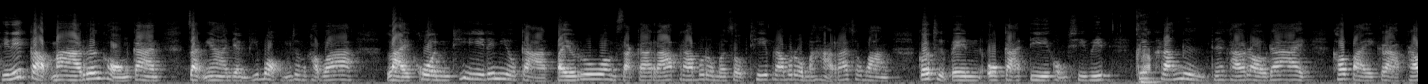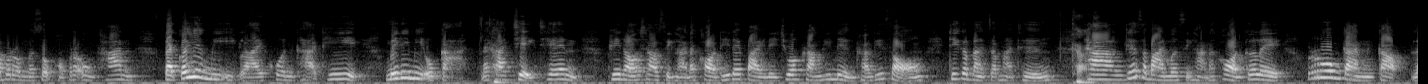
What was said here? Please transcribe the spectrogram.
ทีนี้กลับมาเรื่องของการจัดงานอย่างที่บอกคุณผู้ชมครับว่า หลายคนที่ได้มีโอกาสไปร่วมสักการะพระบรมศพที่พระบรมมหาราชวัง ก็ถือเป็นโอกาสดีของชีวิตที่ครับครั้งหนึ่งนะคะเราได้เข้าไปกราบพระบรมศพของพระองค์ท่าน แต่ก็ยังมีอีกหลายคนค่ะที่ไม่ได้มีโอกาสนะครัคะบเชกเช่น พี่น้องชาวสิงหานครที่ได้ไปในช่วงครั้งที่หนึ่งครั้งที่สองที่กำลังจะมาถึงครับทางเทศบาลเมืองสิงหานครก็เลยร่วมกันกับห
